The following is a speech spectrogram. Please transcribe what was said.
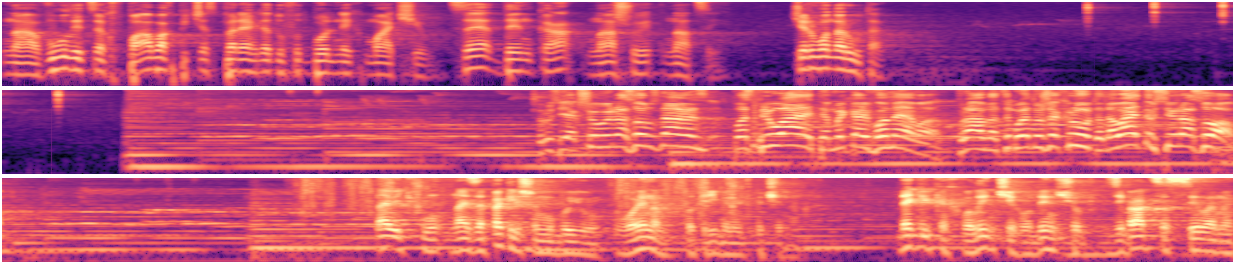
на вулицях, в пабах під час перегляду футбольних матчів. Це ДНК нашої нації. Червона рута. Друзі, якщо ви разом з нами поспіваєте, ми кайфанемо. Правда, це буде дуже круто. Давайте всі разом. Навіть у найзапеклішому бою воїнам потрібен відпочинок. Декілька хвилин чи годин, щоб зібратися з силами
